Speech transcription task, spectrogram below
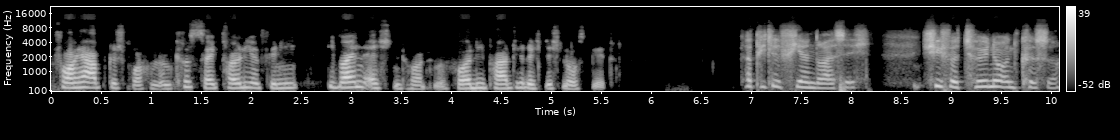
vorher abgesprochen und Chris zeigt Holly und Finny die beiden echten Torten, bevor die Party richtig losgeht. Kapitel 34 Schiefe Töne und Küsse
